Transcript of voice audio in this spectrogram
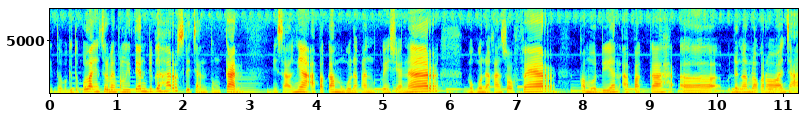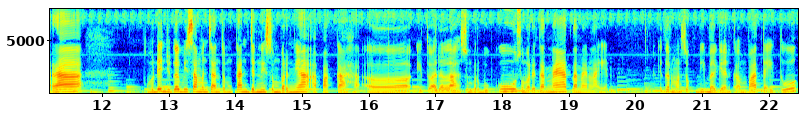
gitu. Begitu pula instrumen penelitian juga harus dicantumkan Misalnya apakah menggunakan kuesioner, menggunakan software, kemudian apakah e, dengan melakukan wawancara, kemudian juga bisa mencantumkan jenis sumbernya, apakah e, itu adalah sumber buku, sumber internet dan lain-lain. Itu termasuk di bagian keempat yaitu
